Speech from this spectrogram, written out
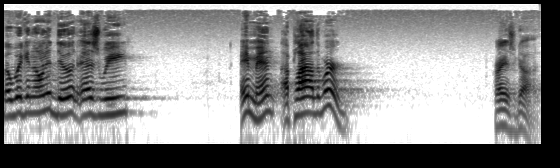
but we can only do it as we, amen, apply the Word. Praise God.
